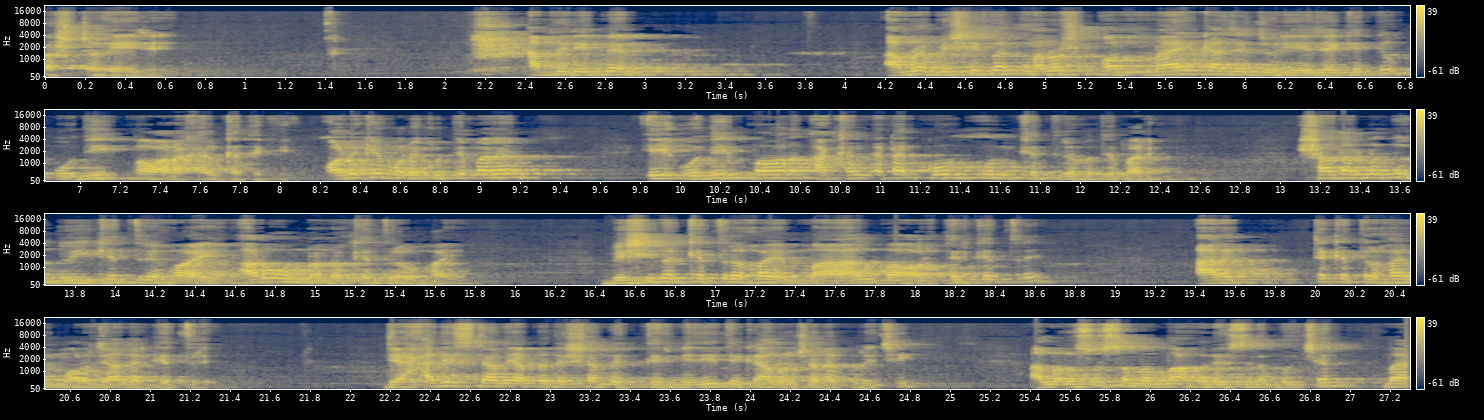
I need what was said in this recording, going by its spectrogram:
নষ্ট হয়ে যায়। আপনি দেখবেন আমরা বেশিরভাগ মানুষ অন্যায় কাজে জড়িয়ে যায়, কিন্তু অধিক পাওয়ার আকাঙ্ক্ষা থেকে। অনেকে মনে করতে পারেন, এই অধিক পাওয়ার আকাঙ্ক্ষাটা কোন কোন ক্ষেত্রে হতে পারে? সাধারণত দুই ক্ষেত্রে হয়, আরও অন্যান্য ক্ষেত্রেও হয়। বেশিরভাগ ক্ষেত্রে হয় মাল বা অর্থের ক্ষেত্রে আর একটা ক্ষেত্রে হয় মর্যাদার ক্ষেত্রে। যে হাদিসটা আমি আপনাদের সামনে তিরমিদি থেকে আলোচনা করেছি, আল্লাহ রসুল আলাইসাল্লাম বলছেন, মা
